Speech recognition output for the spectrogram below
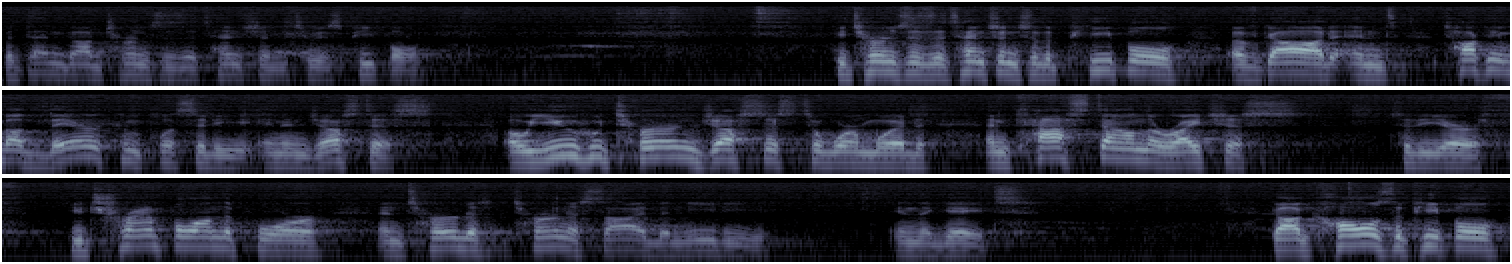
But then God turns his attention to his people. He turns his attention to the people of God and talking about their complicity in injustice. O you who turn justice to wormwood and cast down the righteous to the earth, you trample on the poor and turn, turn aside the needy in the gate. God calls the people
